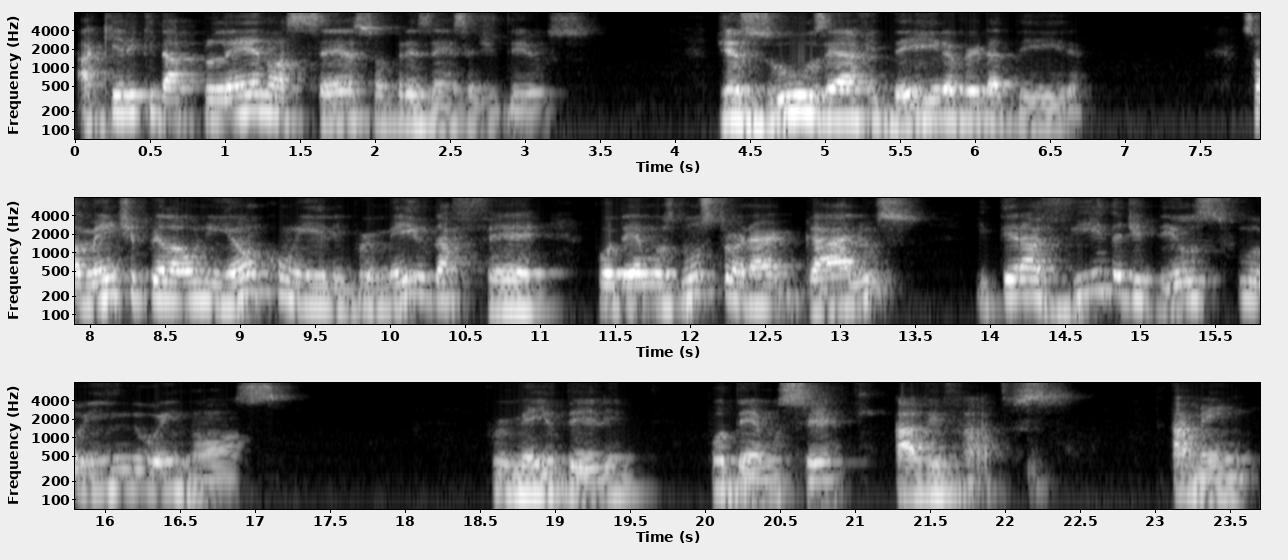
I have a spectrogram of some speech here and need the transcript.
aquele que dá pleno acesso à presença de Deus. Jesus é a videira verdadeira. Somente pela união com Ele, por meio da fé, podemos nos tornar galhos e ter a vida de Deus fluindo em nós. Por meio dele, podemos ser avivados. Amém.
